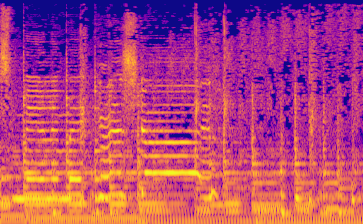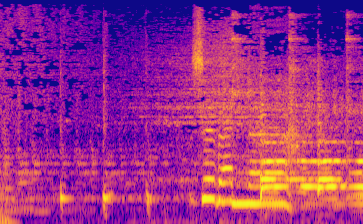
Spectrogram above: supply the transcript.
We must merely make a Savannah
